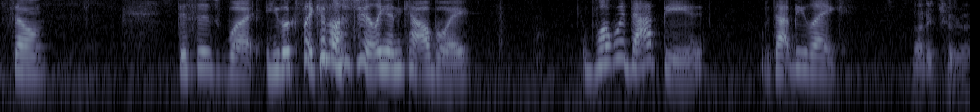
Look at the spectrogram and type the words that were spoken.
So this is what he looks like an Australian cowboy. What would that be? Would that be like Not a churro.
